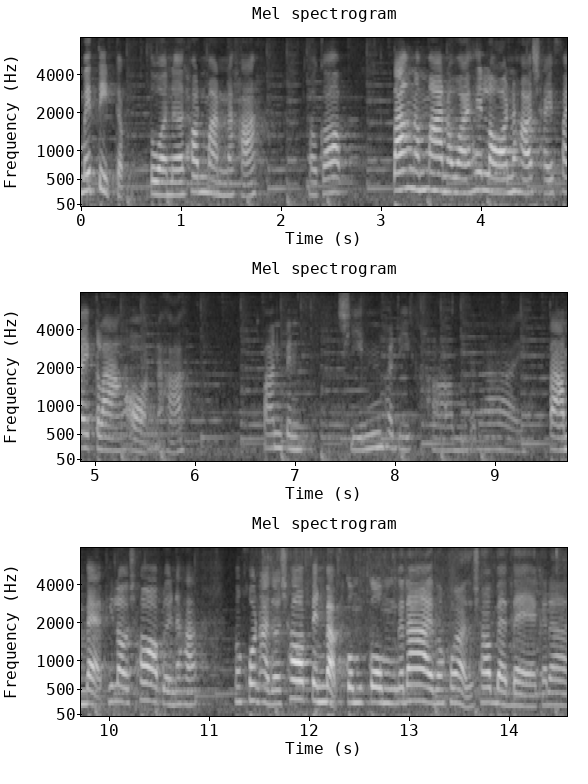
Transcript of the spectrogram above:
ไม่ติดกับตัวเนื้อทอดมันนะคะ แล้วก็ตั้งน้ำมันเอาไว้ให้ร้อนนะคะ ใช้ไฟกลางอ่อนนะคะ ปั้นเป็นชิ้นพอดีคำก็ได้ ตามแบบที่เราชอบเลยนะคะ บางคนอาจจะชอบเป็นแบบกลมๆก็ได้ บางคนอาจจะชอบแบะๆก็ได้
